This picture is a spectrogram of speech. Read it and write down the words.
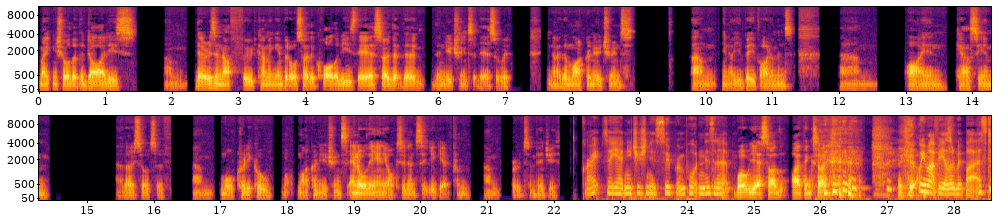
making sure that the diet is um, there is enough food coming in, but also the quality is there so that the the nutrients are there. So it, you know, the micronutrients, um, you know, your B vitamins, um, iron, calcium, uh, those sorts of um, more critical micronutrients and all the antioxidants that you get from um, fruits and veggies. Great. So, yeah, nutrition is super important, isn't it? Well, yes, I, I think so. yeah. We might be a little bit biased.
